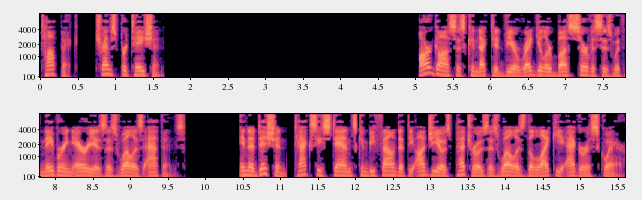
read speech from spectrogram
Topic: Transportation Argos is connected via regular bus services with neighbouring areas as well as Athens. In addition, taxi stands can be found at the Agios Petros as well as the Lyki Agora Square.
